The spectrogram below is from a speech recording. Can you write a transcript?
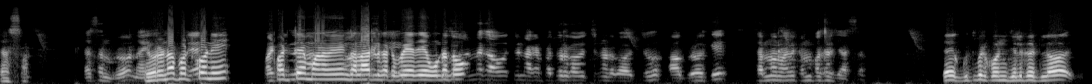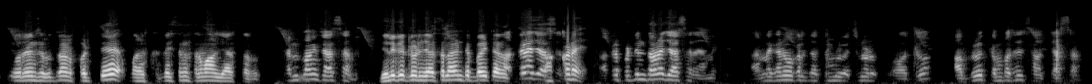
చేస్తాం. చేస్తాను బ్రో. ఎవరైనా పట్టుకొని పట్టే మనం ఏం గలాట్లు కట్టిపోయేది ఉండదు. అన్న కావచ్చు నాకు పెద్దోడు కావచ్చు చిన్నోడు కావచ్చు ఆ బ్రోకి సన్మానం అనేది కంపల్సరీ గుర్తుపెట్టుకొని జల్లికట్టులో ఎవరైనా రుద్రాన్ని పట్టే వాళ్ళకి ఖచ్చితంగా సన్మానం చేస్తారు. కన్ఫామ్ చేస్తాను. జల్లికట్టులో చేస్తారా అంటే బయట? అక్కడే చేస్తాను. అక్కడే. అక్కడ పెట్టిన తర్వాత చేస్తాను ఆమెకి. అన్నగాని ఒక తమ్ముడు వచ్చినాడు కావచ్చు ఆ బ్రోకి కంపల్సరీ చేస్తాను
